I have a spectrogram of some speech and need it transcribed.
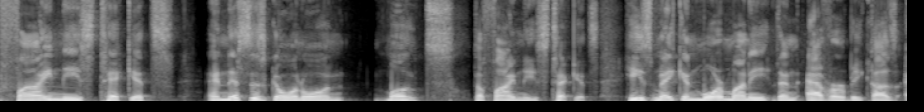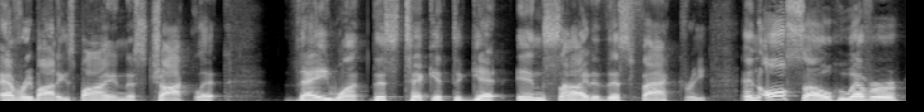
find these tickets. And this is going on months to find these tickets. He's making more money than ever because everybody's buying this chocolate. They want this ticket to get inside of this factory. And also, whoever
